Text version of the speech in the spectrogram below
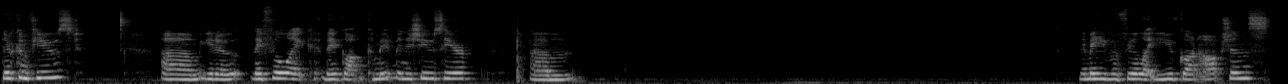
They're confused. Um, you know, they feel like they've got commitment issues here. Um, they may even feel like you've got options.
